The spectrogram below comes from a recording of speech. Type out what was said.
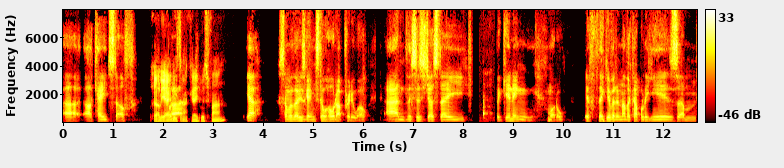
uh, arcade stuff. Early eighties Uh, arcade was fun. yeah, some of those games still hold up pretty well. And this is just a beginning model. If they give it another couple of years, um,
